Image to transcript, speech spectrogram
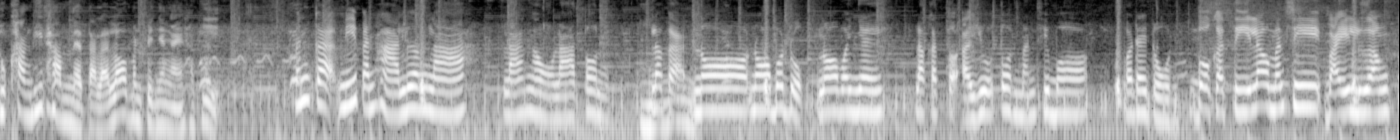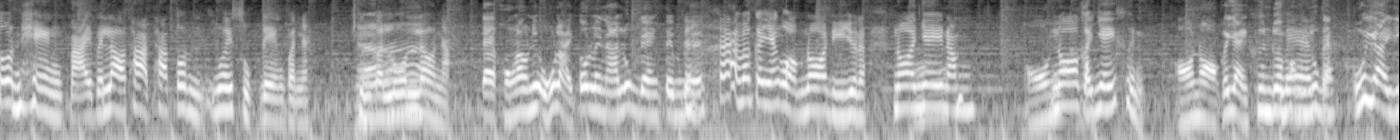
ทุกครั้งที่ทำเนี่ยแต่ละรอบมันเป็นยังไงคะพี่ มันก็มีปัญหาเรื่องล้าล้าเงาล้าต้น อืม แล้วก็นอนอบดกนอบใหญ่แล้วก็ตัวอายุต้นมันที่บ่บ่ได้โดน ปกติแล้วมันสิใบเหลืองต้นแห้งตายไปแล้วถ้าถ้าต้นหน่วยสุกแดงปะนะถึงกับโลนแล้วน่ะ แต่ของเรานี่โอ้โหหลายต้นเลยนะ ลูกแดงเต็มเลย มันก็ยังออกนอดีอยู่นะนอใหญ่นำอ๋อนอก็ใหญ่ขึ้น อ๋อหน่อก็ใหญ่ขึ้นด้วยพอมีแม่ลูกแดแต่งอุ้ยใหญ่จ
